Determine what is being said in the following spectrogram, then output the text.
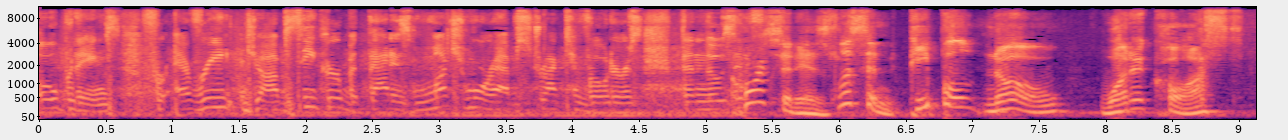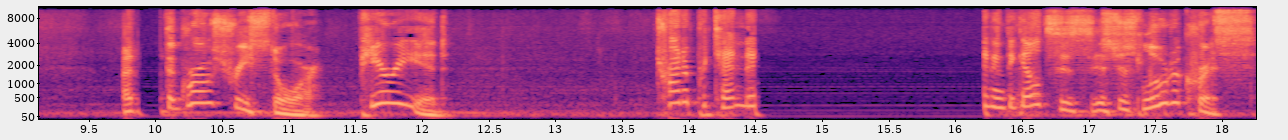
openings for every job seeker, but that is much more abstract to voters than those. Of course it is. Listen, people know what it costs at the grocery store. Period. Try to pretend anything else is, is just ludicrous.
